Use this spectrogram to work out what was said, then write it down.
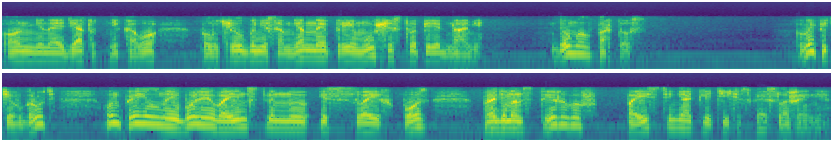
он, не найдя тут никого, получил бы несомненное преимущество перед нами, — думал Портос. Выпитив грудь, он принял наиболее воинственную из своих поз, продемонстрировав поистине атлетическое сложение.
